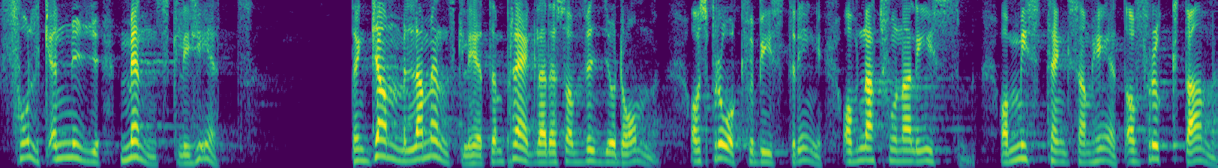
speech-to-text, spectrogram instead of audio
folk, en ny mänsklighet. Den gamla mänskligheten präglades av vi och dem, av språkförbistring, av nationalism, av misstänksamhet, av fruktan.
